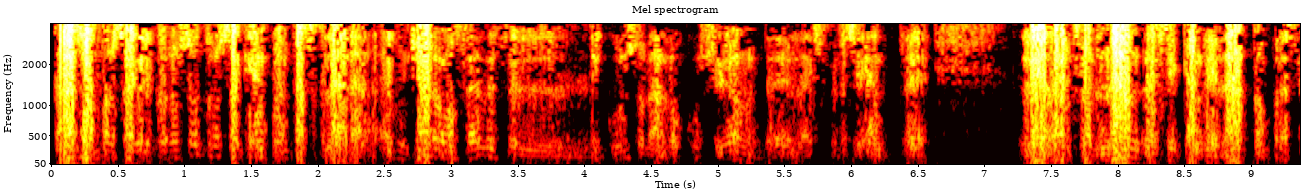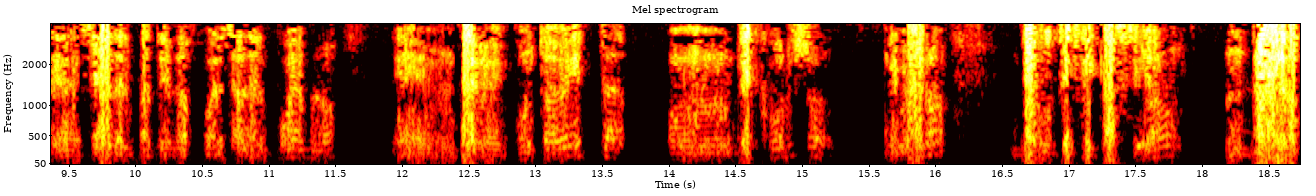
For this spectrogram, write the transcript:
Gracias por seguir con nosotros aquí en Cuentas Claras. Escucharon ustedes el discurso, la locución del expresidente Leonel Fernández y candidato presidencial del Partido Fuerza del Pueblo. Desde mi punto de vista, un discurso, primero, de justificación de lo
